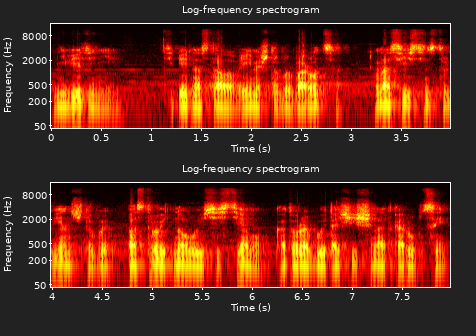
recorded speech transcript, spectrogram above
в неведении. Теперь настало время, чтобы бороться у нас есть инструмент, чтобы построить новую систему, которая будет очищена от коррупции.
